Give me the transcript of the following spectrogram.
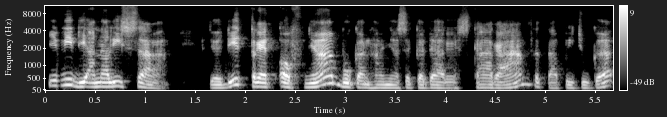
ini dianalisa. Jadi trade off-nya bukan hanya sekedar sekarang, tetapi juga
